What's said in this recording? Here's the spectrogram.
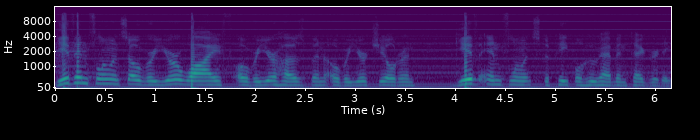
Give influence over your wife, over your husband, over your children. Give influence to people who have integrity,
